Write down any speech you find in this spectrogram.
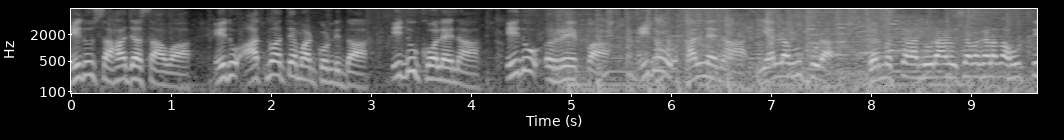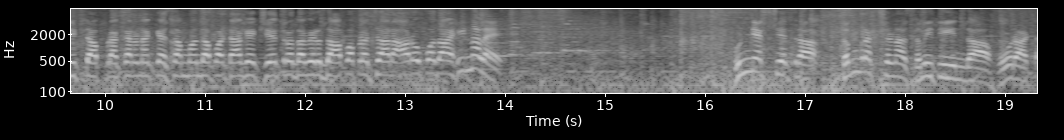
ಇದು ಸಹಜ ಸಾವ, ಇದು ಆತ್ಮಹತ್ಯೆ ಮಾಡ್ಕೊಂಡಿದ್ದ, ಇದು ಕೊಲೆನ, ಇದು ರೇಪ, ಇದು ಹಲ್ಲೆನ, ಎಲ್ಲವೂ ಕೂಡ ಧರ್ಮಸ್ಥಳ ನೂರಾರು ಶವಗಳನ್ನ ಹುಟ್ಟಿಟ್ಟ ಪ್ರಕರಣಕ್ಕೆ ಸಂಬಂಧಪಟ್ಟ ಹಾಗೆ ಕ್ಷೇತ್ರದ ವಿರುದ್ಧ ಅಪಪ್ರಚಾರ ಆರೋಪದ ಹಿನ್ನೆಲೆ. ಪುಣ್ಯಕ್ಷೇತ್ರ ಸಂರಕ್ಷಣಾ ಸಮಿತಿಯಿಂದ ಹೋರಾಟ.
